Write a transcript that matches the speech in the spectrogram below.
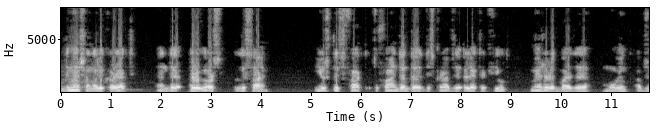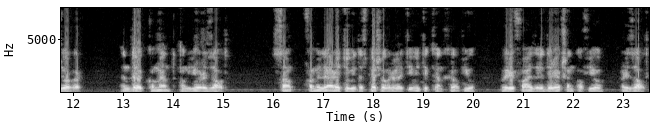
dimensionally correct and uh, reverse the sign. Use this fact to find and uh, describe the electric field measured by the moving observer and the comment on your result. Some familiarity with the special relativity can help you verify the direction of your result,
